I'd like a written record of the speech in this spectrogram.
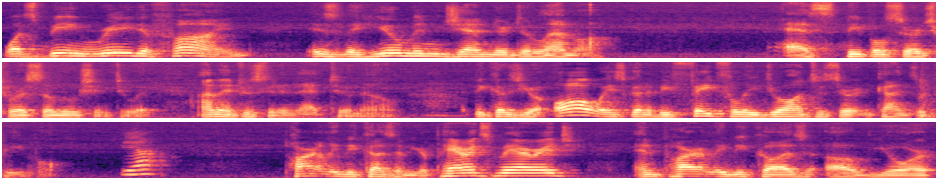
what's being redefined is the human gender dilemma as people search for a solution to it. I'm interested in that too now. Because you're always going to be faithfully drawn to certain kinds of people. Yeah. Partly because of your parents' marriage, and partly because of your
